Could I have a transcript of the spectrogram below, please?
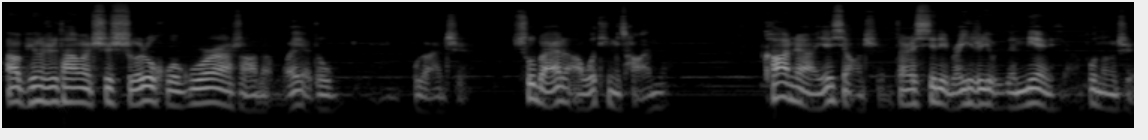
还有平时他们吃蛇肉火锅啊啥的，我也都不敢吃。说白了啊，我挺馋的，看着也想吃，但是心里边一直有一个念想，不能吃。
